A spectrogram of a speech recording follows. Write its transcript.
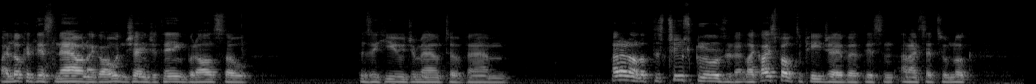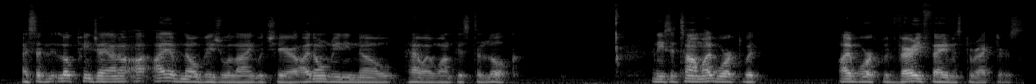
I look at this now and I go, I wouldn't change a thing, but also there's a huge amount of um, I don't know. Look, there's two schools in it. Like I spoke to PJ about this, and, and I said to him, look, I said, look, PJ, I know I, I have no visual language here. I don't really know how I want this to look. And he said, Tom, I've worked with, I've worked with very famous directors,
